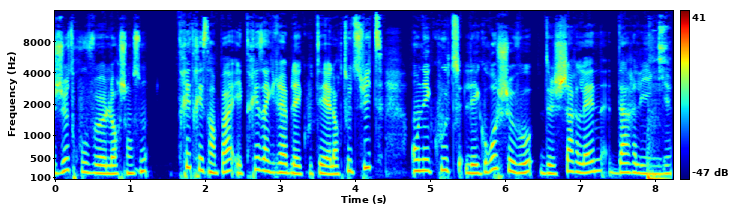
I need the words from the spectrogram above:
je trouve euh, leurs chansons très très sympa et très agréable à écouter. Alors tout de suite, on écoute Les Gros Chevaux de Charlène Darling.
